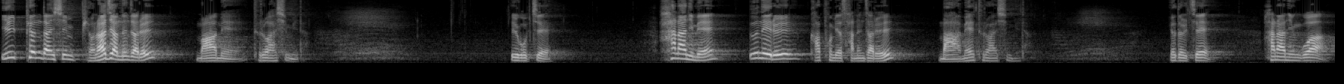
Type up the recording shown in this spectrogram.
일편단심 변하지 않는 자를 마음에 들어 하십니다. 일곱째, 하나님의 은혜를 갚으며 사는 자를 마음에 들어 하십니다. 여덟째, 하나님과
